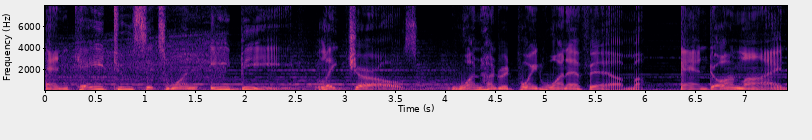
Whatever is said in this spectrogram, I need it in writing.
And K261EB, Lake Charles, 100.1 FM. And online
